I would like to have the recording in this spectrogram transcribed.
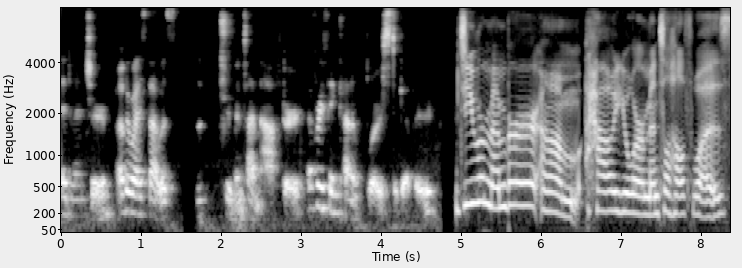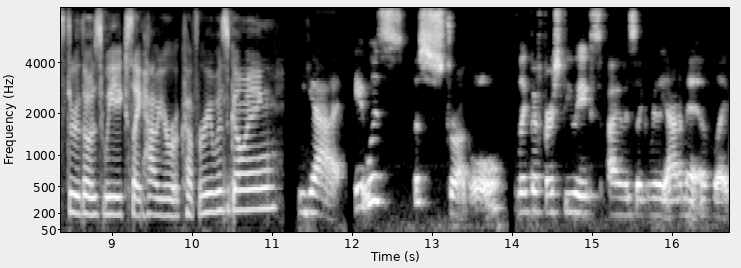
adventure. Otherwise, that was the treatment time after. Everything kind of blurs together. Do you remember um, how your mental health was through those weeks, like how your recovery was going? Yeah, it was a struggle. Like the first few weeks, I was like really adamant of like,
